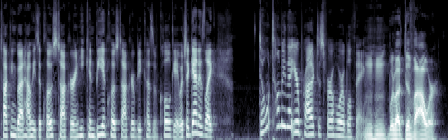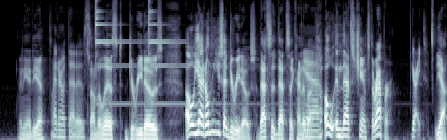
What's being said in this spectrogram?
talking about how he's a close talker, and he can be a close talker because of Colgate, which again is like, don't tell me that your product is for a horrible thing. Mm-hmm. What about Devour? Any idea? I don't know what that is. It's on the list. Doritos. Oh yeah, I don't think you said Doritos. That's a that's a kind of Yeah. a. Oh, and that's Chance the Rapper. Right. Yeah.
